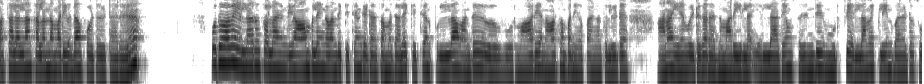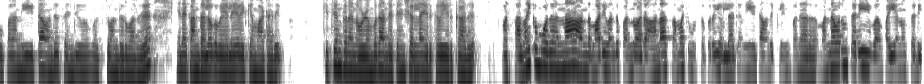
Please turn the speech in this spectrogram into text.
மசாலாலாம் கலந்த மாதிரி தான் போட்டுக்கிட்டாரு. பொதுவாகவே எல்லோரும் சொல்லுவாங்க ஆம்பளைங்க வந்து கிச்சன் கேட்டால் சமைச்சாலே கிச்சன் ஃபுல்லாக வந்து ஒரு மாதிரியாக நாசம் பண்ணி வைப்பாங்கன்னு சொல்லிட்டு. ஆனால் என் வீட்டுக்காரர் அந்த மாதிரி இல்லை. எல்லாத்தையும் செஞ்சு முடிச்சு எல்லாமே க்ளீன் பண்ணிட்டு சூப்பராக நீட்டாக வந்து செஞ்சு வச்சுட்டு வந்துடுவார் எனக்கு அந்தளவுக்கு வேலையே வைக்க மாட்டார். கிச்சனுக்கு நான் நுழும்போது அந்த டென்ஷன்லாம் இருக்கவே இருக்காது. அவர் சமைக்கும் போதுன்னா அந்த மாதிரி வந்து பண்ணுவார். ஆனால் சமைச்சு முடிச்ச பிறகு எல்லாத்தையும் நீட்டாக வந்து க்ளீன் பண்ணுவார். மன்னவரும் சரி பையனும் சரி.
